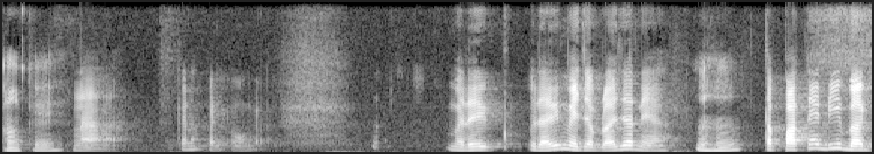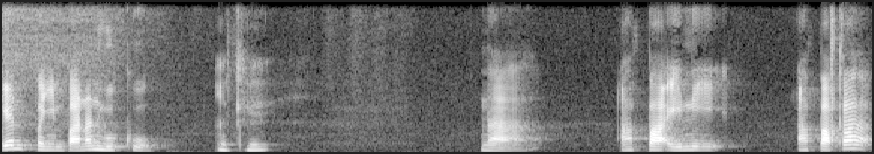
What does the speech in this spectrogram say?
Oke. Nah, kenapa nih? Oh enggak. Dari, dari meja belajarnya, Aha. tepatnya di bagian penyimpanan buku. Oke. Nah, apa ini? Apakah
